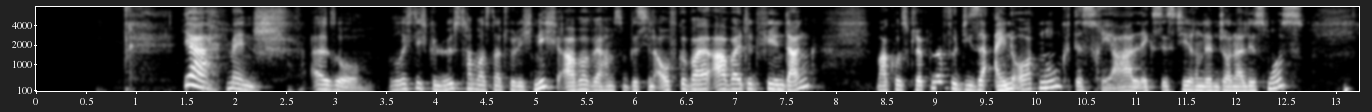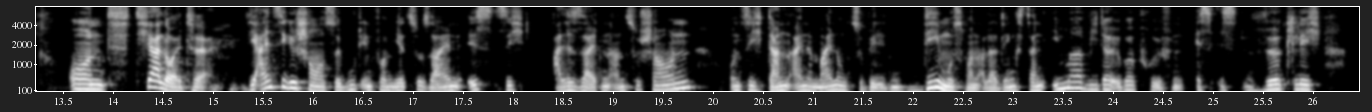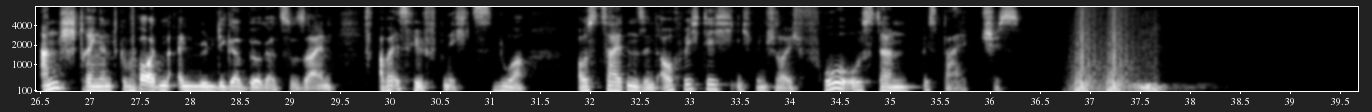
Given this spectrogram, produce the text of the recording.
Ja, Mensch, also so richtig gelöst haben wir es natürlich nicht, aber wir haben es ein bisschen aufgearbeitet. Vielen Dank, Markus Klöckner, für diese Einordnung des real existierenden Journalismus. Und tja, Leute, die einzige Chance, gut informiert zu sein, ist, sich alle Seiten anzuschauen und sich dann eine Meinung zu bilden. Die muss man allerdings dann immer wieder überprüfen. Es ist wirklich anstrengend geworden, ein mündiger Bürger zu sein. Aber es hilft nichts. Nur Auszeiten sind auch wichtig. Ich wünsche euch frohe Ostern. Bis bald. Tschüss.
